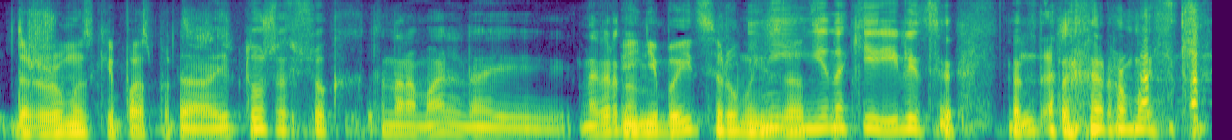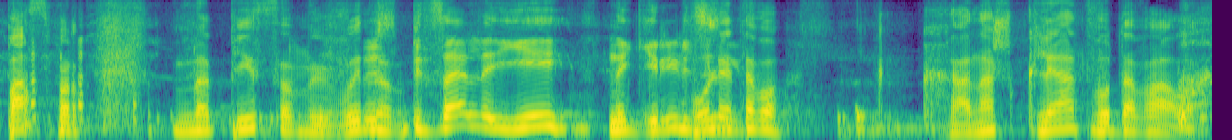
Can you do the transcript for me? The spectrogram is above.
Даже румынский паспорт. Да, есть. и тоже все как-то нормально. И, наверное, и не боится румынизации. Не, не на кириллице. Румынский паспорт написан и выдан. Специально ей на кириллице. Более того, она ж клятву давала.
